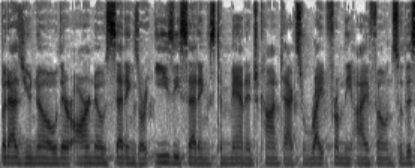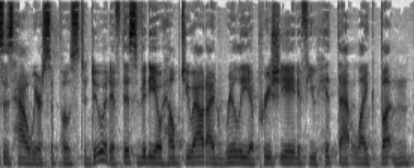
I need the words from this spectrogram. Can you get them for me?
But as you know, there are no settings or easy settings to manage contacts right from the iPhone. So this is how we're supposed to do it. If this video helped you out, I'd really appreciate if you hit that like button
